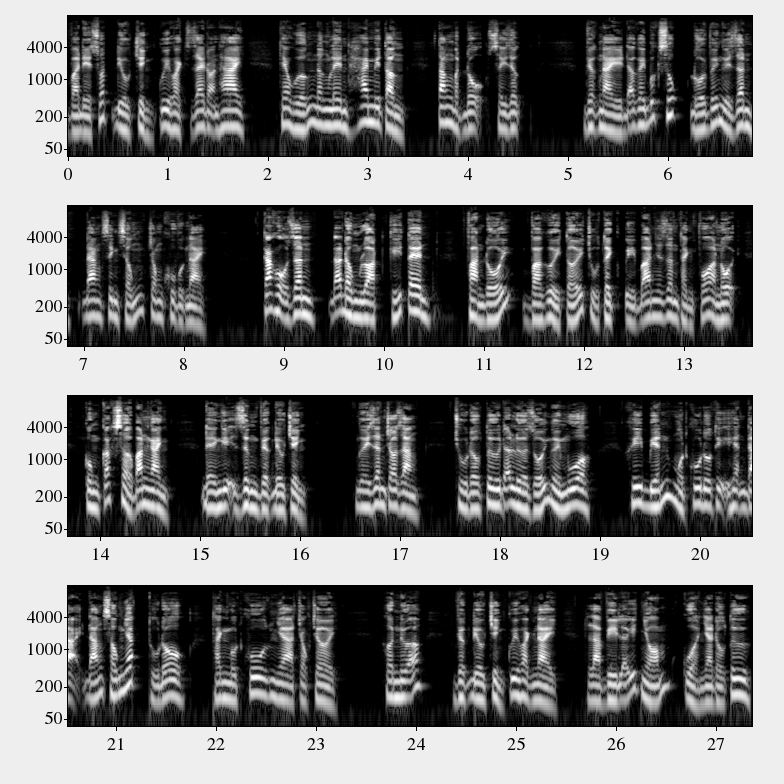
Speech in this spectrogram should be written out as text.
và đề xuất điều chỉnh quy hoạch giai đoạn 2 theo hướng nâng lên 20 tầng, tăng mật độ xây dựng. Việc này đã gây bức xúc đối với người dân đang sinh sống trong khu vực này. Các hộ dân đã đồng loạt ký tên phản đối và gửi tới Chủ tịch Ủy ban nhân dân thành phố Hà Nội cùng các sở ban ngành đề nghị dừng việc điều chỉnh. Người dân cho rằng chủ đầu tư đã lừa dối người mua khi biến một khu đô thị hiện đại đáng sống nhất thủ đô thành một khu nhà chọc trời. Hơn nữa, việc điều chỉnh quy hoạch này là vì lợi ích nhóm của nhà đầu tư,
